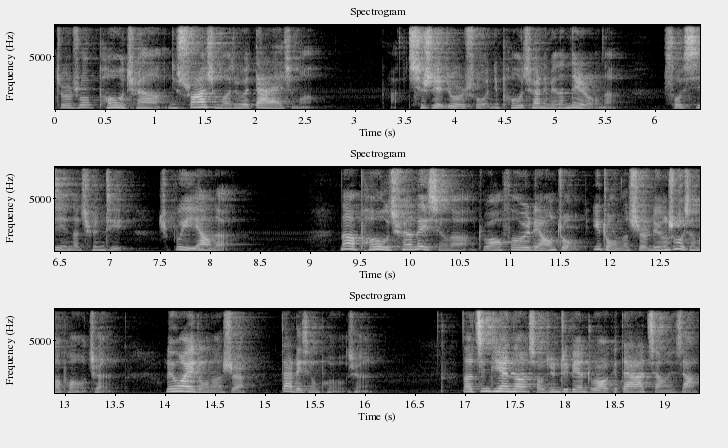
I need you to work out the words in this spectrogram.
就是说朋友圈啊，你刷什么就会带来什么啊。其实也就是说，你朋友圈里面的内容呢，所吸引的群体是不一样的。那朋友圈类型呢，主要分为两种，一种呢是零售型的朋友圈，另外一种呢是代理型朋友圈。那今天呢，小军这边主要给大家讲一下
